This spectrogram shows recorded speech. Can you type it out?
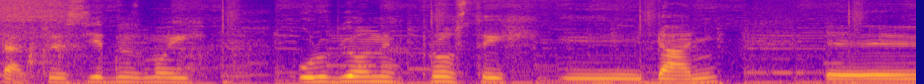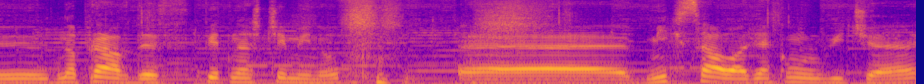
Tak, to jest jedno z moich ulubionych, prostych y, dań. Y, naprawdę w 15 minut. E, mix sałat, jaką lubicie.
